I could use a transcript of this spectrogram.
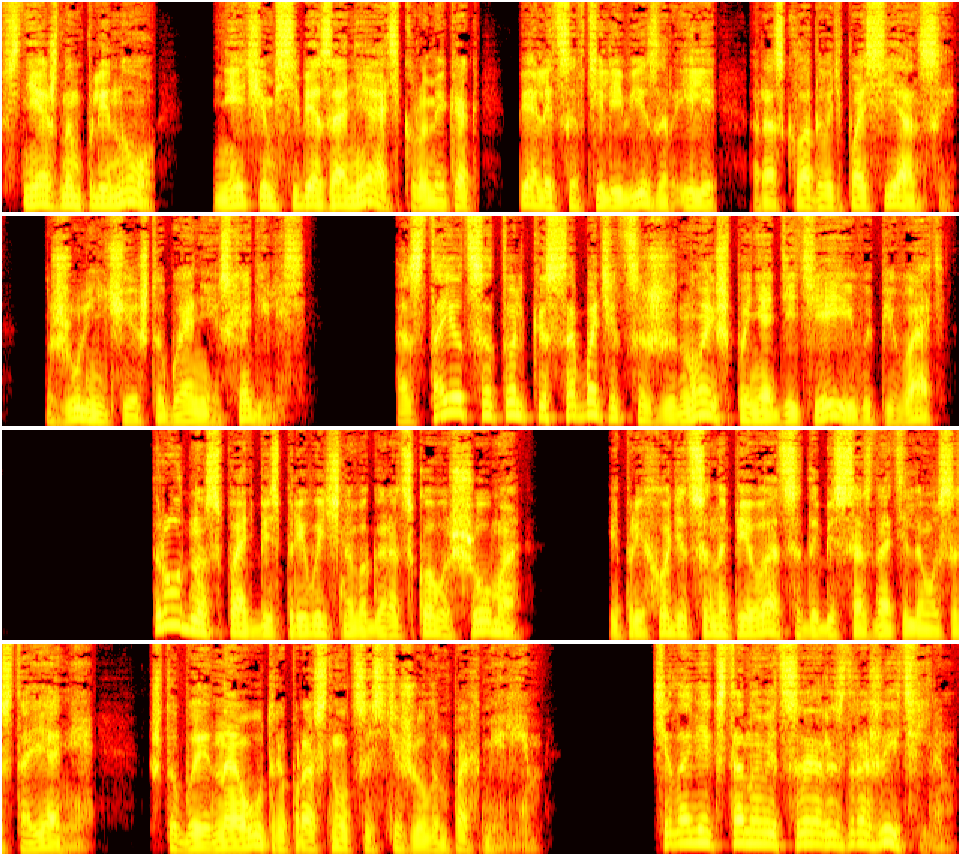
В снежном плену нечем себя занять, кроме как пялиться в телевизор или раскладывать пасьянсы, жульничая, чтобы они сходились. Остается только собачиться с женой, шпынять детей и выпивать. Трудно спать без привычного городского шума, и приходится напиваться до бессознательного состояния, чтобы на утро проснуться с тяжелым похмельем. Человек становится раздражительным,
